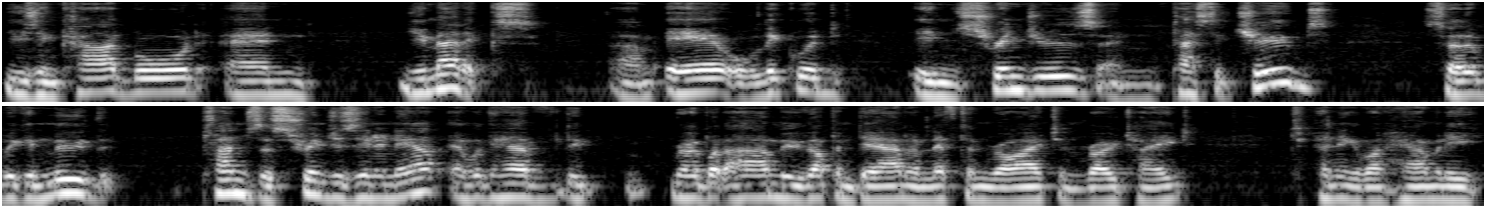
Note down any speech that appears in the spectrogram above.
using cardboard and pneumatics, um, air or liquid in syringes and plastic tubes so that we can move, the, plunge the syringes in and out and we can have the robot arm move up and down and left and right and rotate depending upon how many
